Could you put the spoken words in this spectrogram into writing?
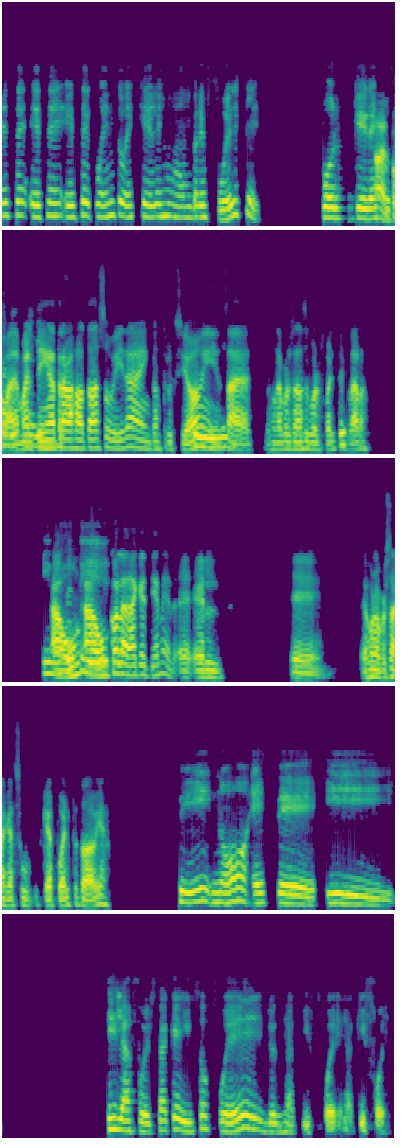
ese, ese, ese cuento es que él es un hombre fuerte, porque la Ah, el papá de Martín dijo, ha trabajado toda su vida en construcción y, Sí. o sea, es una persona súper fuerte, claro. y no Aún, si aún con la edad que tiene, eh, él eh, es una persona que es, que es fuerte todavía. Sí, no, este, y, y la fuerza que hizo fue, yo dije, aquí fue, aquí fue.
